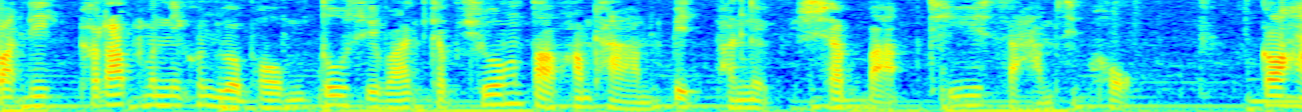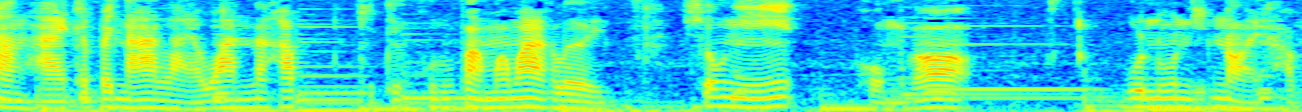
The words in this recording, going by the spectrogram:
วัสดีครับ วันนี้คุณอยู่กับผม ตู้สิวัตรกับช่วงตอบคำถามปิดผนึกฉบับที่ 36 ก็ห่างหายกันไปนานหลายวันนะครับ คิดถึงคุณผู้ฟังมากๆเลย ช่วงนี้ผมก็วุ่นวุ่นนิดหน่อยครับ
